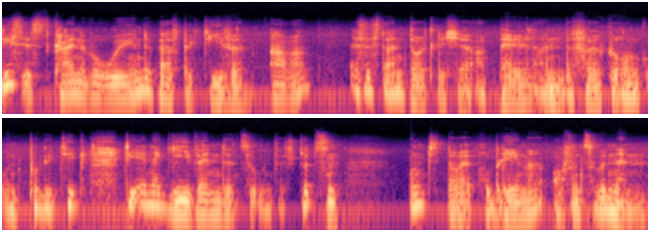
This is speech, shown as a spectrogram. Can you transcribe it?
Dies ist keine beruhigende Perspektive, aber es ist ein deutlicher Appell an Bevölkerung und Politik, die Energiewende zu unterstützen und dabei Probleme offen zu benennen.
